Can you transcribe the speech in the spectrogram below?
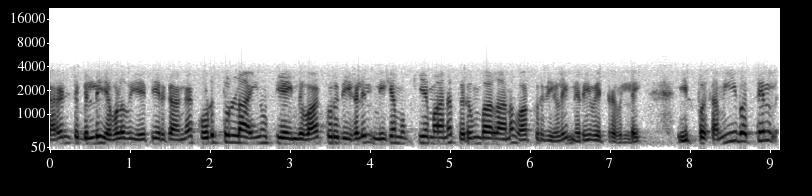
கரண்ட் பில்லு எவ்வளவு ஏற்றியிருக்காங்க கொடுத்துள்ள ஐநூத்தி ஐந்து வாக்குறுதிகளில் மிக முக்கியமான பெரும்பாலான வாக்குறுதிகளை நிறைவேற்றவில்லை. இப்ப சமீபத்தில்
